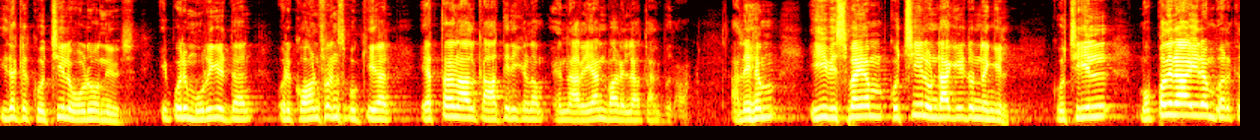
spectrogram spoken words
ഇതൊക്കെ കൊച്ചിയിൽ ഓടുമെന്ന് ചോദിച്ചു. ഇപ്പോൾ ഒരു മുറി കിട്ടാൻ ഒരു കോൺഫറൻസ് ബുക്ക് ചെയ്യാൻ എത്ര നാൾ കാത്തിരിക്കണം എന്നറിയാൻ പാടില്ലാത്ത അത്ഭുതമാണ്. അദ്ദേഹം ഈ വിസ്മയം കൊച്ചിയിൽ ഉണ്ടാക്കിയിട്ടുണ്ടെങ്കിൽ കൊച്ചിയിൽ മുപ്പതിനായിരം പേർക്ക്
